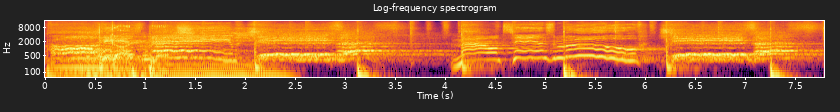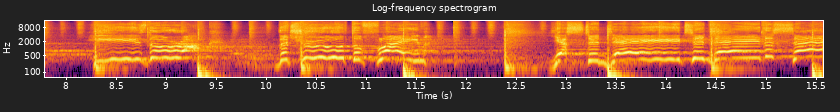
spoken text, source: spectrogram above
called his name Jesus. Mountains move Jesus. He's the rock, the truth, the flame. Yesterday, today, the same.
